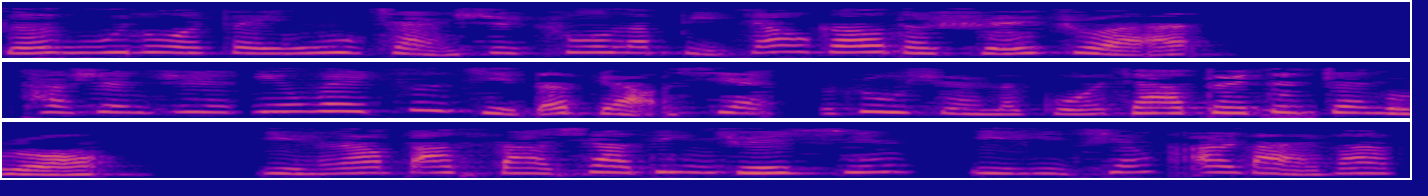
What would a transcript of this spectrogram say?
德乌洛费乌展示出了比较高的水准。他甚至因为自己的表现入选了国家队的阵容，也让巴萨下定决心以一千二百万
